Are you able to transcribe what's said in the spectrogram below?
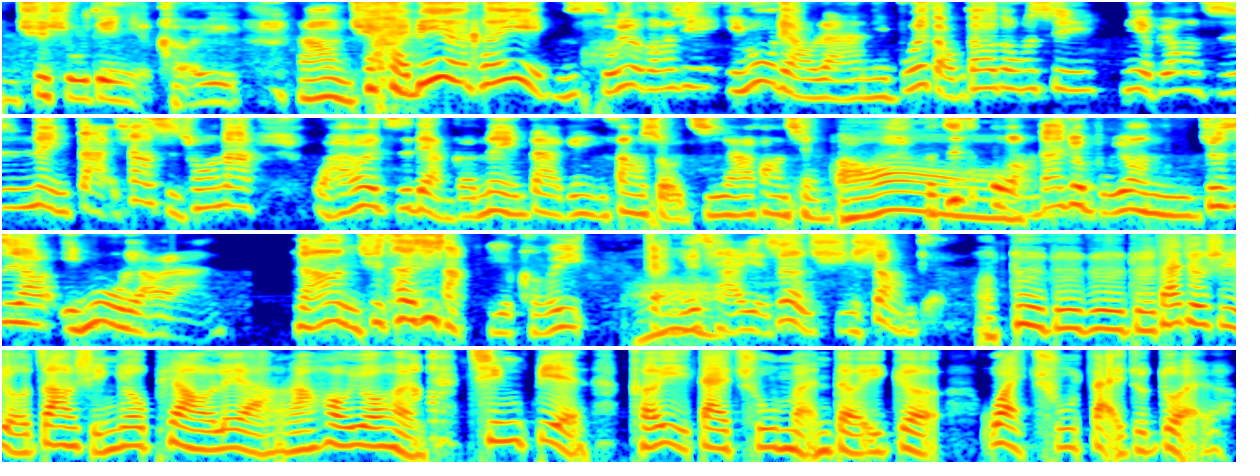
你去书店也可以，然后你去海边也可以，你所有东西一目了然，你不会找不到东西，你也不用织内袋。像史戳那，我还会织两个内袋给你放手机啊，放钱包。哦，可是这个网袋就不用，你就是要一目了然。然后你去菜市场也可以，感觉起来也是很时尚的。哦，对对对对，它就是有造型又漂亮，然后又很轻便，可以带出门的一个。外出袋就对了，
